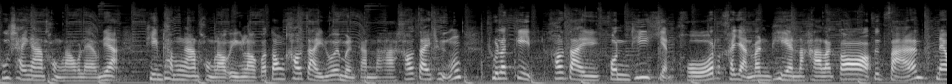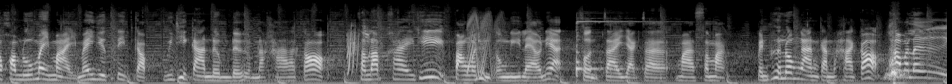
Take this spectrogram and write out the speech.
ผู้ใช้งานของเราแล้วเนี่ยทีมทำงานของเราเองเราก็ต้องเข้าใจด้วยเหมือนกันนะคะ เข้าใจถึงธุรกิจเข้าใจคนที่เขียนโค้ดขยันมันเพียรนะคะ แล้วก็ศึกษาแนวความรู้ใหม่ๆ ไม่ยึดติดกับวิธีการเดิมๆนะคะ แล้วก็สำหรับใครที่ฟังมาถึงตรงนี้แล้วเนี่ยสนใจอยากจะมาสมัครเป็นเพื่อนร่วมงานกันนะคะ ก็เข้ามาเลย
